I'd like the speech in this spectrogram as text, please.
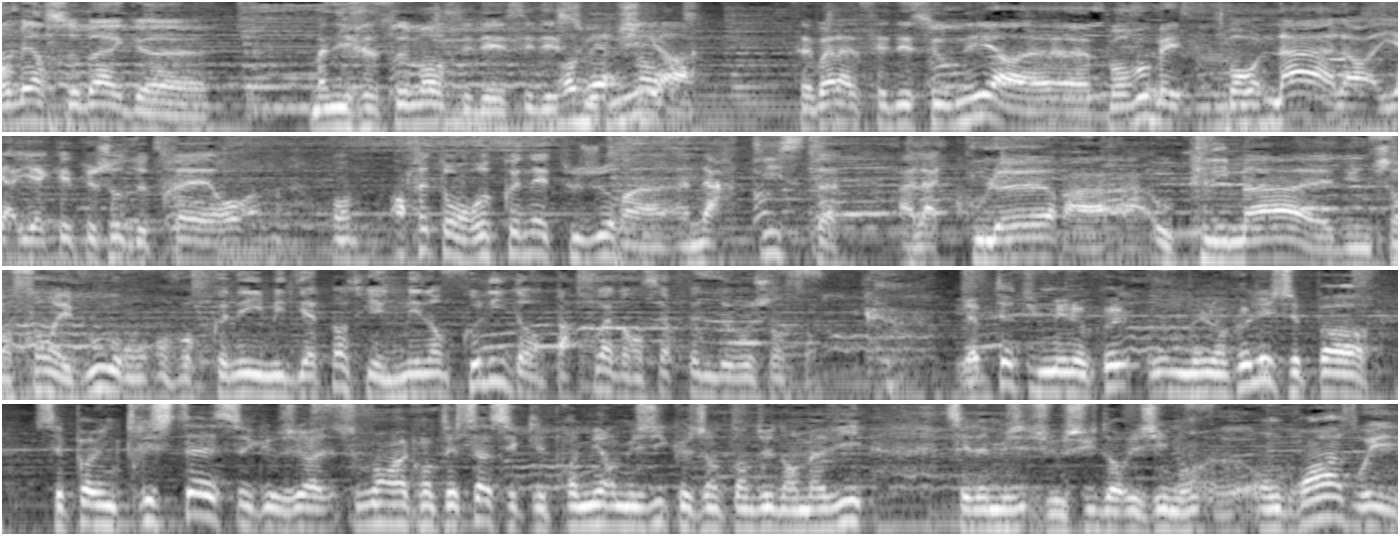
Robert Sebag, euh, manifestement, c'est des, des souvenirs. C'est voilà, c'est des souvenirs euh, pour vous. Mais bon, là, alors, il y, a quelque chose de très. en fait, on reconnaît toujours un, artiste à la couleur, au climat euh, d'une chanson. Et vous, on, vous reconnaît immédiatement parce qu'il y a une mélancolie dans, parfois dans certaines de vos chansons. Il y a peut-être une mélancolie. Une mélancolie, c'est pas c'est pas une tristesse, c'est que j'ai souvent raconté ça, c'est que les premières musiques que j'ai entendues dans ma vie, c'est la musique, je suis d'origine euh, hongroise, oui.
